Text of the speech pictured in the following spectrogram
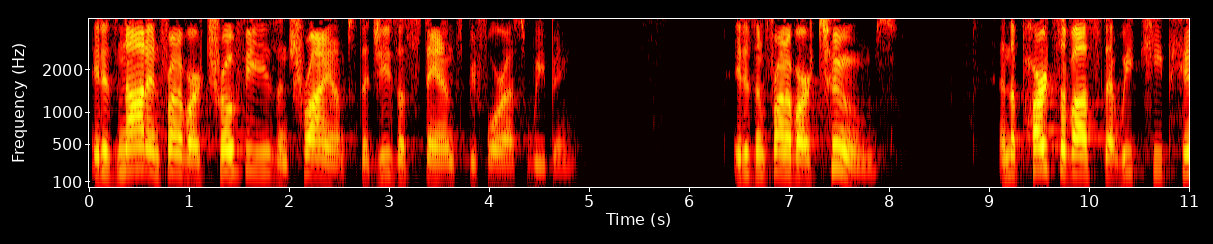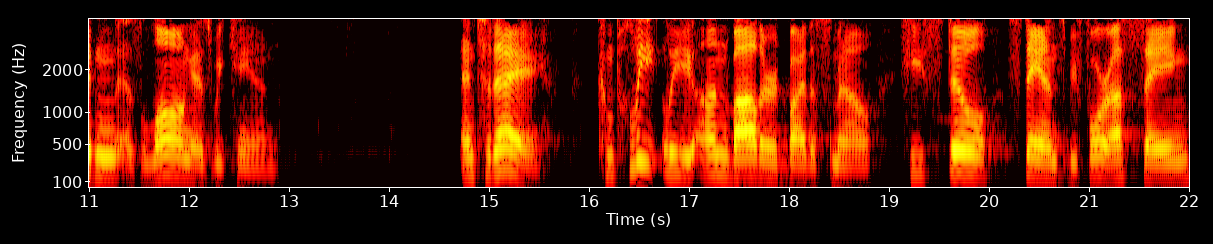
It is not in front of our trophies and triumphs that Jesus stands before us weeping. It is in front of our tombs and the parts of us that we keep hidden as long as we can. And today, completely unbothered by the smell, he still stands before us saying,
